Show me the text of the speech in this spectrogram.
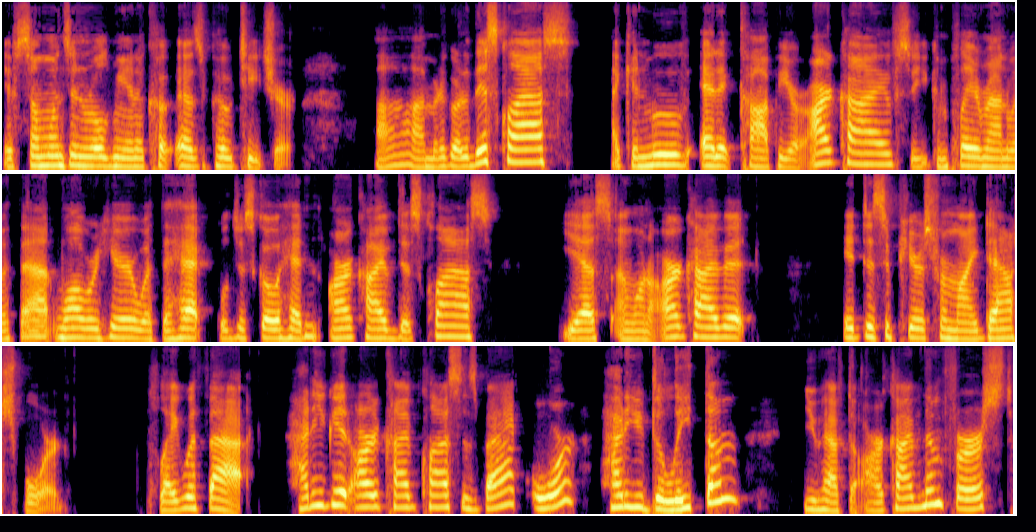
if someone's enrolled me in a co as a co-teacher. Uh, I'm going to go to this class, I can move, edit, copy, or archive, so you can play around with that. While we're here, what the heck, we'll just go ahead and archive this class. Yes, I want to archive it. It disappears from my dashboard. Play with that. How do you get archived classes back? Or how do you delete them? You have to archive them first.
